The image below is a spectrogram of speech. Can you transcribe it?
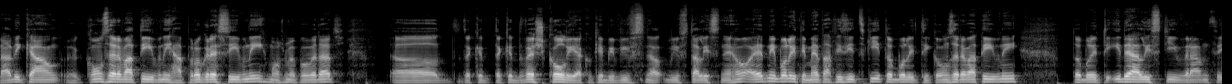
radikál, že konzervatívnych a progresívnych, môžeme povedať, uh, také, také dve školy ako keby vyvstali z neho. A jedni boli tí metafyzickí, to boli tí konzervatívni, to boli tí idealisti, v rámci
